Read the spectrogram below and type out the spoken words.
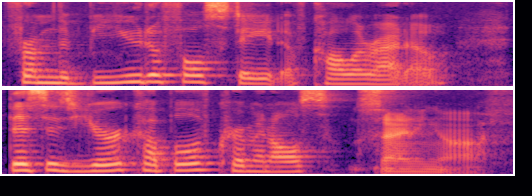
from the beautiful state of colorado. This is your couple of criminals. Signing off.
